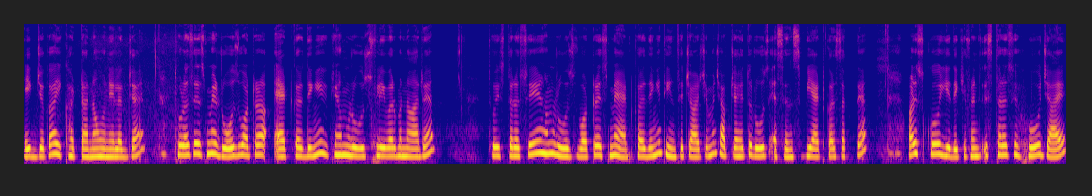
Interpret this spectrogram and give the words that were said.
एक जगह इकट्ठा ना होने लग जाए। थोड़ा सा इसमें रोज़ वाटर ऐड कर देंगे क्योंकि हम रोज़ फ्लेवर बना रहे हैं। तो इस तरह से हम रोज़ वाटर इसमें ऐड कर देंगे, तीन से चार चम्मच। आप चाहे तो रोज़ एसेंस भी ऐड कर सकते हैं। और इसको, ये देखिए फ्रेंड्स इस तरह से हो जाए,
